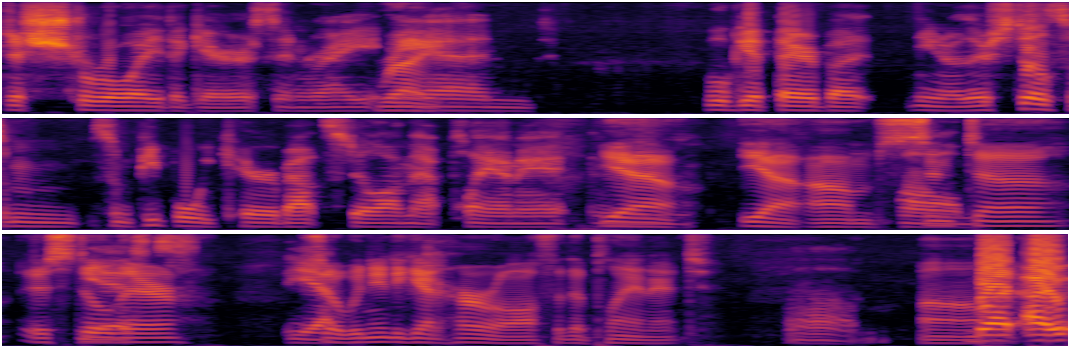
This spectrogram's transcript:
destroy the garrison, right? Right. And we'll get there, but you know, there's still some some people we care about still on that planet. and- Yeah, yeah. Um, Cinta is still yes. there, Yeah. so we need to get her off of the planet. um, Um, but I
